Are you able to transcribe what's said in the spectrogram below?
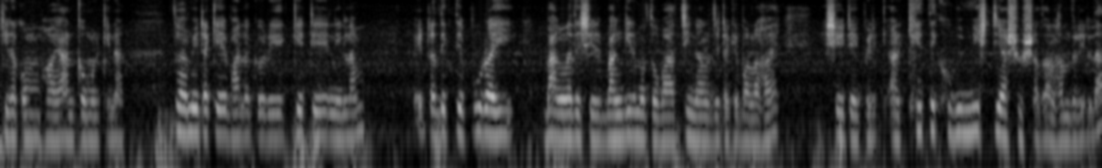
কীরকম হয় আনকমন কিনা। তো আমি এটাকে ভালো করে কেটে নিলাম। এটা দেখতে পুরাই বাংলাদেশের বাঙ্গির মতো বা চিনাল যেটাকে বলা হয়। সেই টাইপের আর খেতে খুবই মিষ্টি আর সুস্বাদু, আলহামদুলিল্লাহ।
